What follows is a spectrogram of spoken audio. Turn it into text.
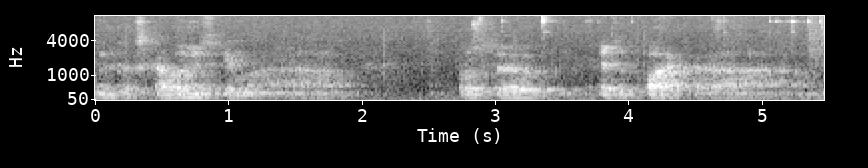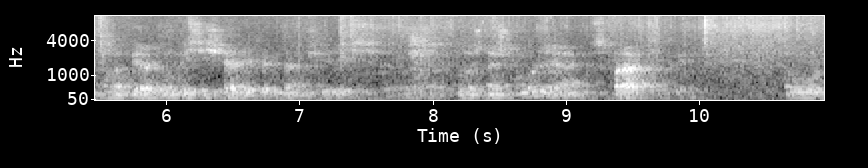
мы как с Коломенским, э, просто этот парк, э, ну, во-первых, мы посещали, когда учились в художественной школе с практикой. Вот,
